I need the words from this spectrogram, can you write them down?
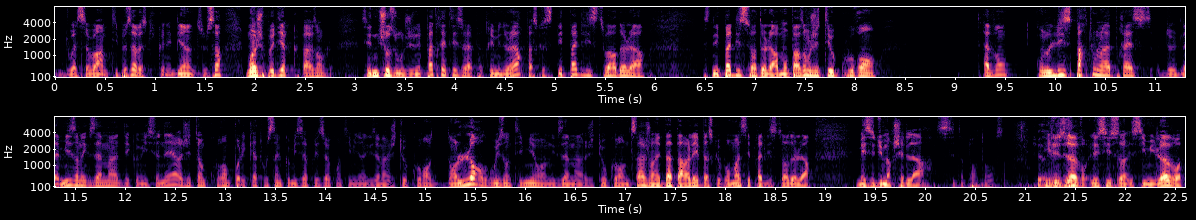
doit savoir un petit peu ça parce qu'il connaît bien tout ça. Moi, je peux dire que, par exemple, c'est une chose où je n'ai pas traité sur la patrimie de l'art parce que ce n'est pas de l'histoire de l'art. Ce n'est pas de l'histoire de l'art. Bon, par exemple, j'étais au courant avant qu'on le lise partout dans la presse de, la mise en examen des commissionnaires. J'étais au courant pour les quatre ou cinq commissaires priseurs qui ont été mis en examen. J'étais au courant dans l'ordre où ils ont été mis en examen. J'étais au courant de ça. J'en ai pas parlé parce que pour moi c'est pas de l'histoire de l'art, mais c'est du marché de l'art. C'est important ça. Et les œuvres, les 6000 œuvres,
